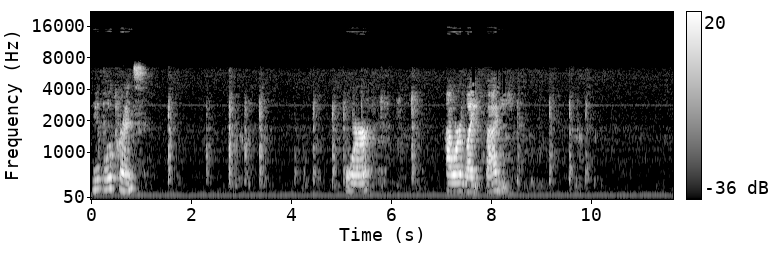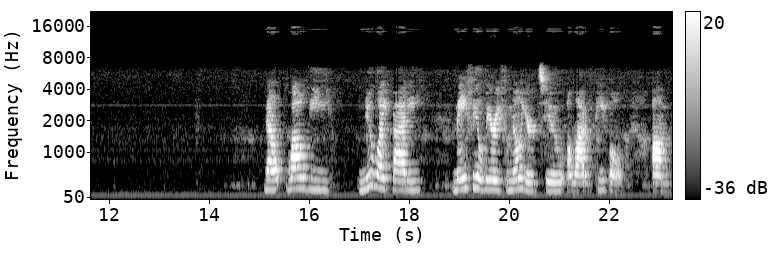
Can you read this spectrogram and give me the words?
new blueprints for our light body. Now, while the new light body may feel very familiar to a lot of people. Um,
